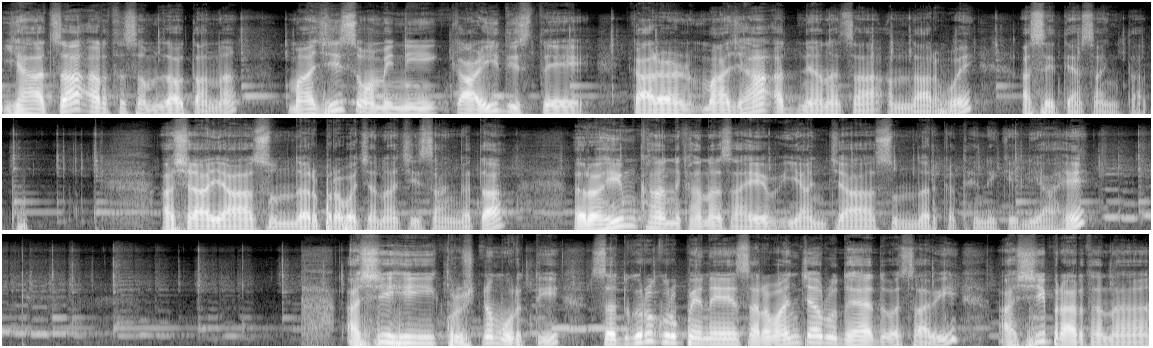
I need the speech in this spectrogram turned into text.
ह्याचा अर्थ समजावताना माझी स्वामिनी काळी दिसते कारण माझ्या अज्ञानाचा अंधार होय असे त्या सांगतात. अशा या सुंदर प्रवचनाची सांगता रहीम खान खानासाहेब यांच्या सुंदर कथेने केली आहे. अशी ही कृष्णमूर्ती सद्गुरू कृपेने सर्वांच्या हृदयात वसावी अशी प्रार्थना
